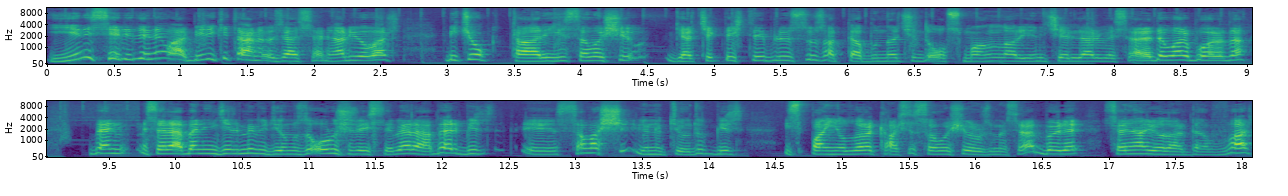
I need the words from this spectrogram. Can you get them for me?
Yeni seride ne var? Bir iki tane özel senaryo var. Birçok tarihi savaşı gerçekleştirebiliyorsunuz. Hatta bunlar içinde Osmanlılar, Yeniçeriler vesaire de var bu arada. Ben mesela ben inceleme videomuzda Oruç Reis'le beraber bir e, savaş yönetiyorduk. Bir İspanyollara karşı savaşıyoruz mesela. Böyle senaryolar da var.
